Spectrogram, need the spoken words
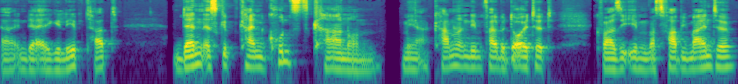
äh, in der er gelebt hat, denn es gibt keinen Kunstkanon mehr. Kanon in dem Fall bedeutet quasi eben, was Fabi meinte,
